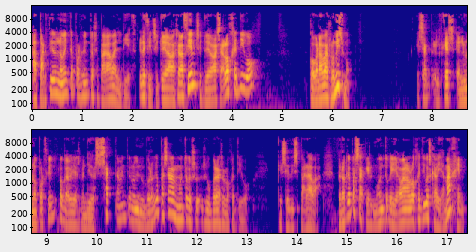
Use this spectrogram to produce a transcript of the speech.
a partir del 90% se pagaba el 10%. Es decir, si tú llegabas al 100, si tú llegabas al objetivo, cobrabas lo mismo. Exacto, el que es el 1% lo que habías vendido. Exactamente lo mismo. Pero ¿qué pasaba en el momento que superas el objetivo? Que se disparaba. Pero ¿qué pasa? Que el momento que llegaban al objetivo es que había margen.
